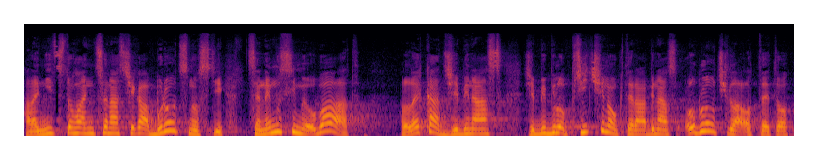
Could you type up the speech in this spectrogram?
ale nic toho, ani co nás čeká v budoucnosti, se nemusíme obávat lekat, že by, nás, že by bylo příčinou, která by nás odloučila od této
